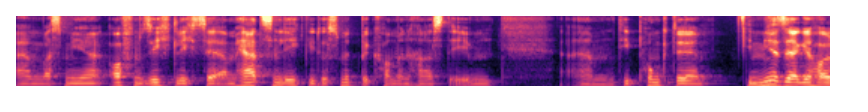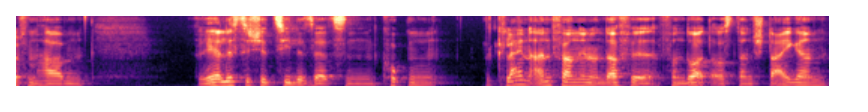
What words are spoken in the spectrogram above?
Ähm, was mir offensichtlich sehr am Herzen liegt, wie du es mitbekommen hast, eben ähm, die Punkte, die mir sehr geholfen haben. Realistische Ziele setzen, gucken, klein anfangen und dafür von dort aus dann steigern.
